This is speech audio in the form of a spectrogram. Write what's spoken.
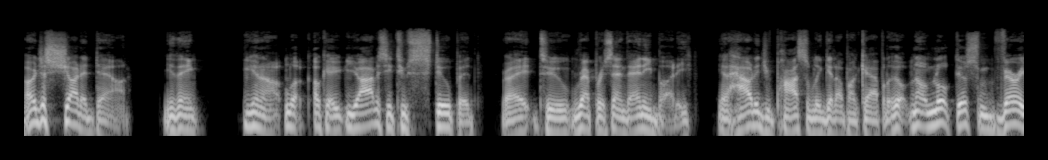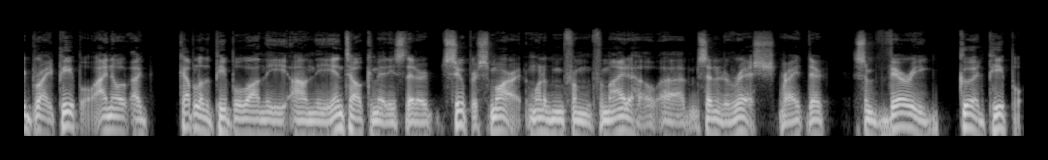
Or just shut it down. You think, you know, look, okay, you're obviously too stupid, right, to represent anybody. You know, how did you possibly get up on Capitol Hill? No, look, there's some very bright people. I know a couple of the people on the on the intel committees that are super smart. One of them from from Idaho, uh, Senator Risch, right? They're some very good people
